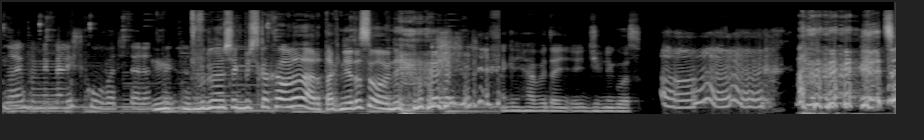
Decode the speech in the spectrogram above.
No jakby mnie mieli skúwać teraz. Także... Wyglądasz jakbyś skakała na nartach, nie? Dosłownie. Agniecha, wydaj dziwny głos. Co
